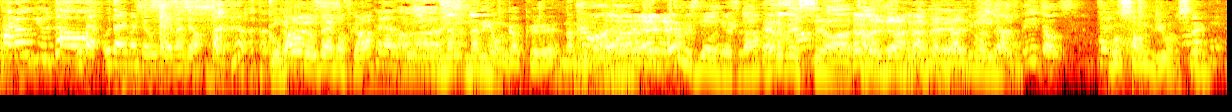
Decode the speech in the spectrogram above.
カラオケ歌おう。歌いましょう、歌いましょう。ごカラオケ歌えますかカラオケ何音楽何音え楽エルビス。どうですかエルビス。は。ビートルズ、ビートルズ。What song do you want to sing?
